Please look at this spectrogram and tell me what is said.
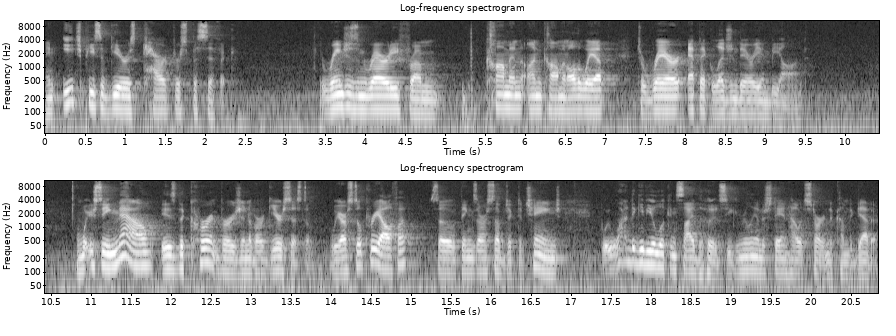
And each piece of gear is character specific. It ranges in rarity from common, uncommon, all the way up to rare, epic, legendary, and beyond. And what you're seeing now is the current version of our gear system. We are still pre alpha, so things are subject to change, but we wanted to give you a look inside the hood so you can really understand how it's starting to come together.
